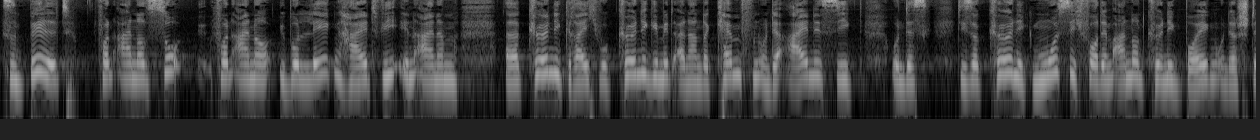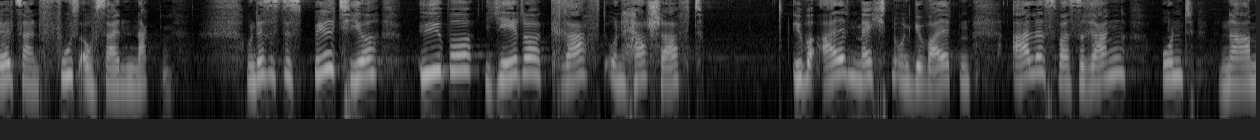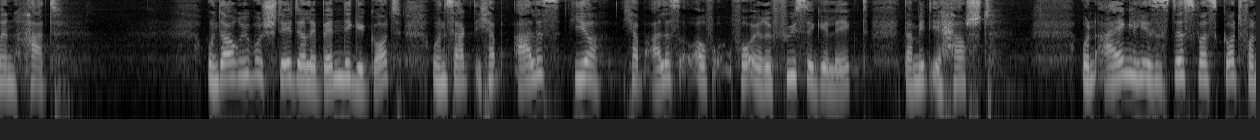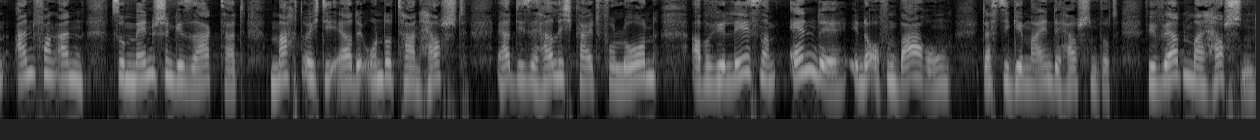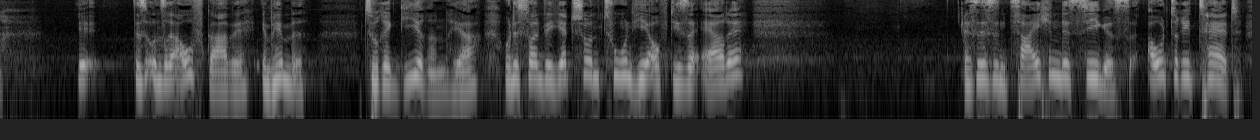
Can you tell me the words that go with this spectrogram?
Das ist ein Bild von einer so von einer Überlegenheit wie in einem äh, Königreich, wo Könige miteinander kämpfen und der eine siegt und das, dieser König muss sich vor dem anderen König beugen und er stellt seinen Fuß auf seinen Nacken. Und das ist das Bild hier über jeder Kraft und Herrschaft, über allen Mächten und Gewalten, alles, was Rang und Namen hat. Und darüber steht der lebendige Gott und sagt, ich habe alles hier ich habe alles auf, vor eure Füße gelegt, damit ihr herrscht. Und eigentlich ist es das, was Gott von Anfang an zum Menschen gesagt hat. Macht euch die Erde untertan, herrscht. Er hat diese Herrlichkeit verloren. Aber wir lesen am Ende in der Offenbarung, dass die Gemeinde herrschen wird. Wir werden mal herrschen. Das ist unsere Aufgabe im Himmel, zu regieren, ja. Und das sollen wir jetzt schon tun hier auf dieser Erde. Es ist ein Zeichen des Sieges, Autorität.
